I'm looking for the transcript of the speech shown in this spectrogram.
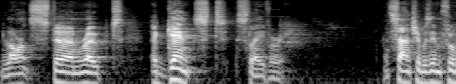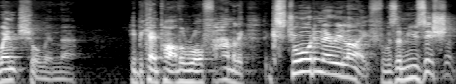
Laurence Sterne wrote against slavery. And Sancho was influential in that. He became part of the royal family. Extraordinary life. Was a musician.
